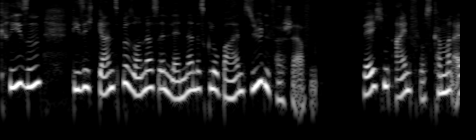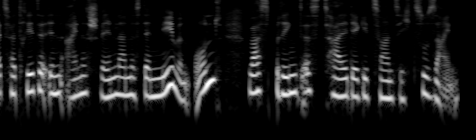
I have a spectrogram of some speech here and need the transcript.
Krisen, die sich ganz besonders in Ländern des globalen Süden verschärfen. Welchen Einfluss kann man als Vertreterin eines Schwellenlandes denn nehmen und was bringt es, Teil der G20 zu sein?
